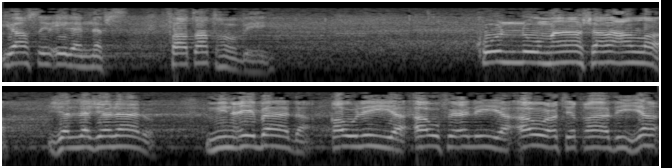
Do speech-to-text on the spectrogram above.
يصل إلى النفس فتطهر به. كل ما شرع الله جل جلاله من عبادة قولية أو فعلية أو اعتقادية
